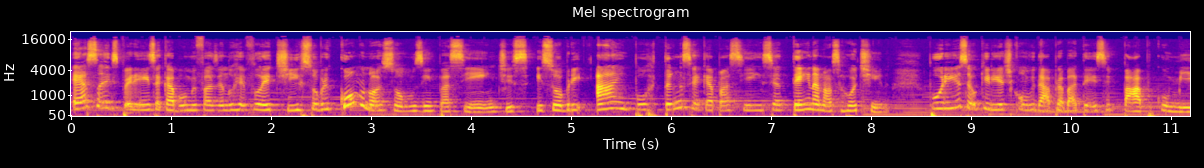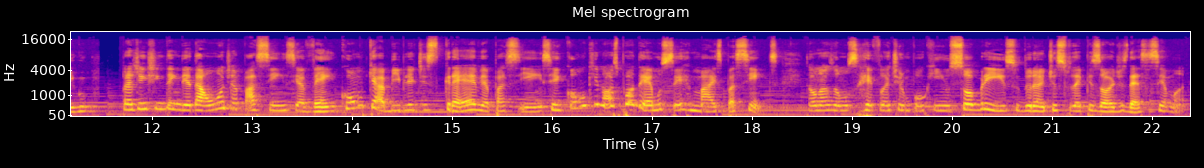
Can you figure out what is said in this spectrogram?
Essa experiência acabou me fazendo refletir sobre como nós somos impacientes e sobre a importância que a paciência tem na nossa rotina. Por isso eu queria te convidar para bater esse papo comigo, para a gente entender da onde a paciência vem, como que a Bíblia descreve a paciência e como que nós podemos ser mais pacientes. Então nós vamos refletir um pouquinho sobre isso durante os episódios dessa semana.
